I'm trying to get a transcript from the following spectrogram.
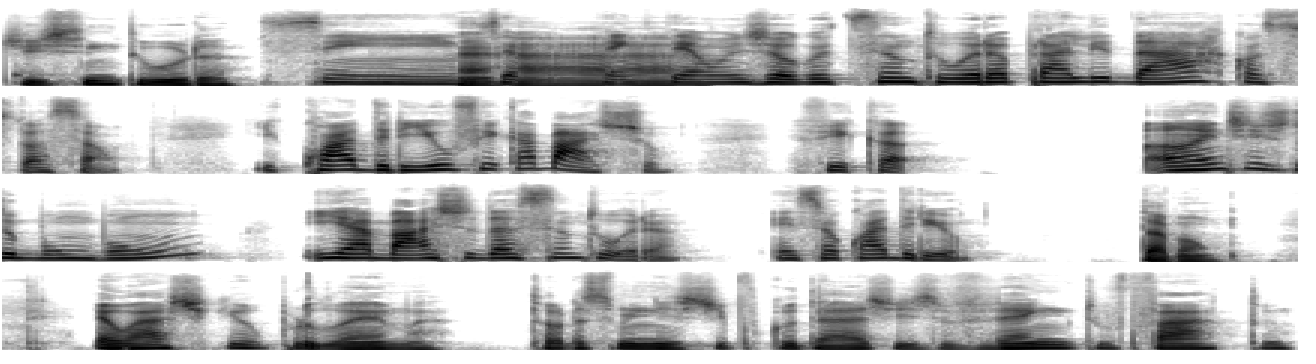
de cintura. Sim, você Ah. tem que ter um jogo de cintura para lidar com a situação. E quadril fica abaixo. Fica antes do bumbum e abaixo da cintura. Esse é o quadril. Tá bom. Eu acho que o problema, todas as minhas dificuldades, vem do fato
